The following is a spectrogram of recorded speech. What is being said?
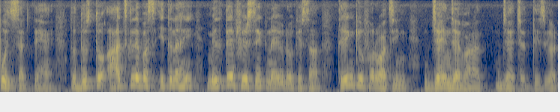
पूछ सकते हैं। तो दोस्तों, आज के लिए बस इतना ही। मिलते हैं फिर से एक नए वीडियो के साथ। थैंक यू फॉर वॉचिंग जय हिंद, जय भारत, जय छत्तीसगढ़।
